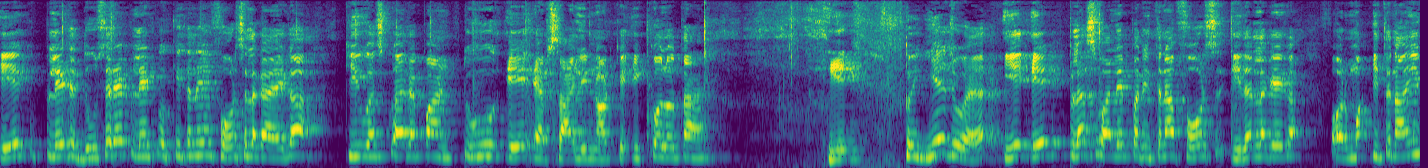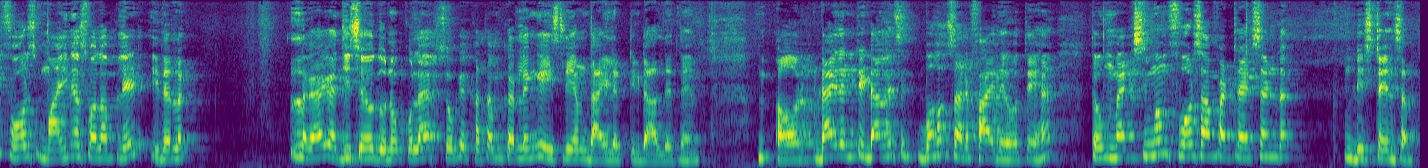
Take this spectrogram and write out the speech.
एक प्लेट दूसरे प्लेट को कितने फोर्स लगाएगा? Q square upon two A epsilon naught के इक्वल होता है। ये तो ये जो है, ये एक प्लस वाले पर इतना फोर्स इधर लगेगा और इतना ही फोर्स माइनस वाला प्लेट इधर लग, लगाएगा, जिसे वो दोनों कोलैप्स होकर ख़त्म कर लेंगे, इसलिए हम डाइलेक्ट्रिक डाल देते हैं। और डाइलेक्ट्रिक डालने से बहुत सारे फ़ायदे होते हैं। तो maximum force of attraction distance अब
